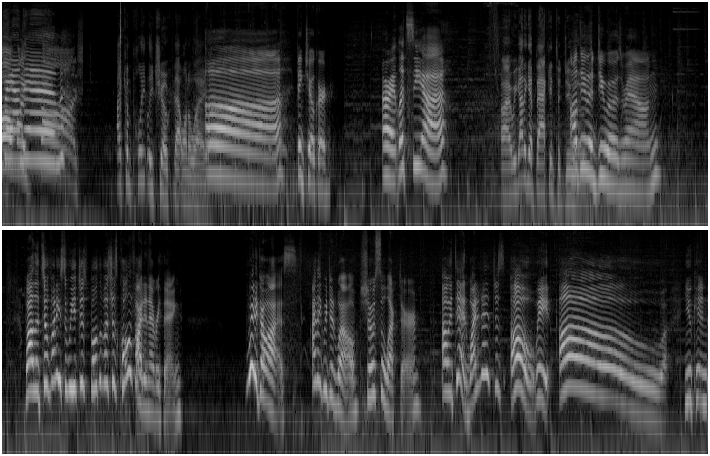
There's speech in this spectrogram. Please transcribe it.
oh Brandon. my gosh. I completely choked that one away. Uh, big choker. All right, let's see. Uh, All right, we got to get back into duos. I'll do the duos round. Wow, that's so funny. So we just both of us just qualified and everything. Way to go, us. I think we did well. Show selector. Oh, it did. Why did it just? Oh, wait. Oh, you can.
